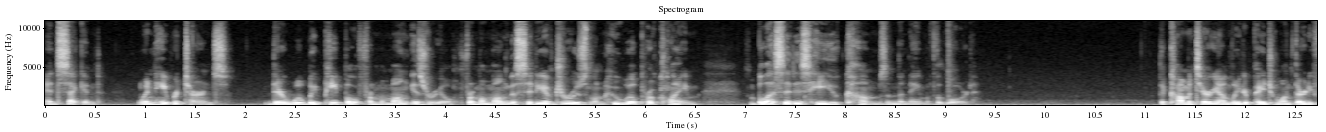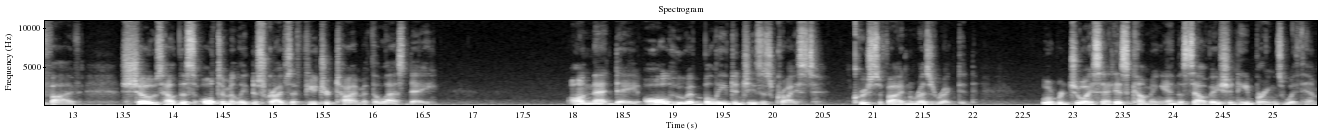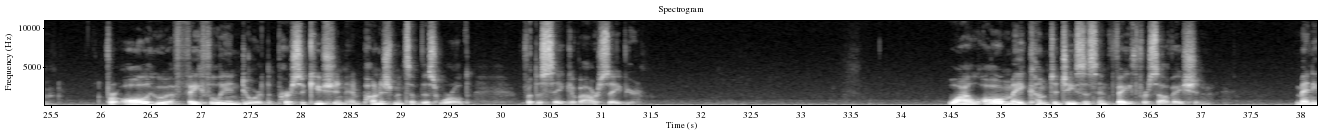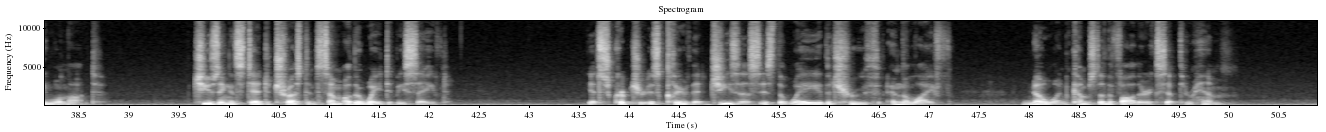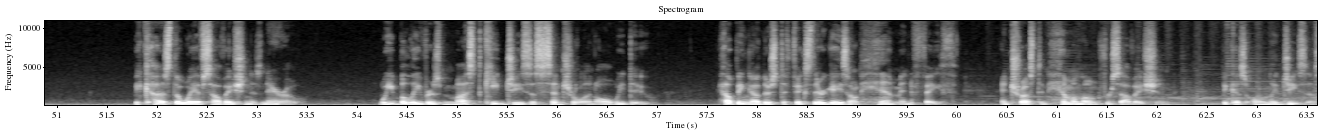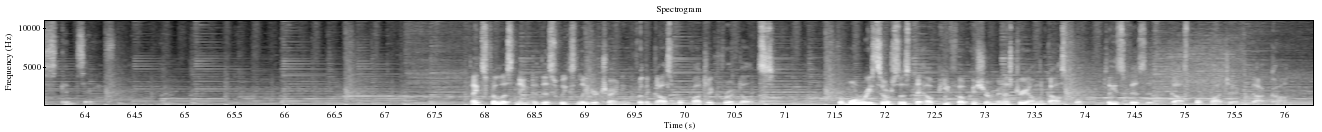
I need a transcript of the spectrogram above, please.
And second, when he returns, there will be people from among Israel, from among the city of Jerusalem, who will proclaim, Blessed is he who comes in the name of the Lord. The commentary on Leader page 135 shows how this ultimately describes a future time at the last day. On that day, all who have believed in Jesus Christ, crucified and resurrected, will rejoice at his coming and the salvation he brings with him, for all who have faithfully endured the persecution and punishments of this world for the sake of our Savior. While all may come to Jesus in faith for salvation, many will not, choosing instead to trust in some other way to be saved. Yet Scripture is clear that Jesus is the way, the truth, and the life. No one comes to the Father except through him. Because the way of salvation is narrow, we believers must keep Jesus central in all we do, helping others to fix their gaze on Him in faith and trust in Him alone for salvation, because only Jesus can save. Thanks for listening to this week's leader training for the Gospel Project for Adults. For more resources to help you focus your ministry on the gospel, please visit gospelproject.com.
